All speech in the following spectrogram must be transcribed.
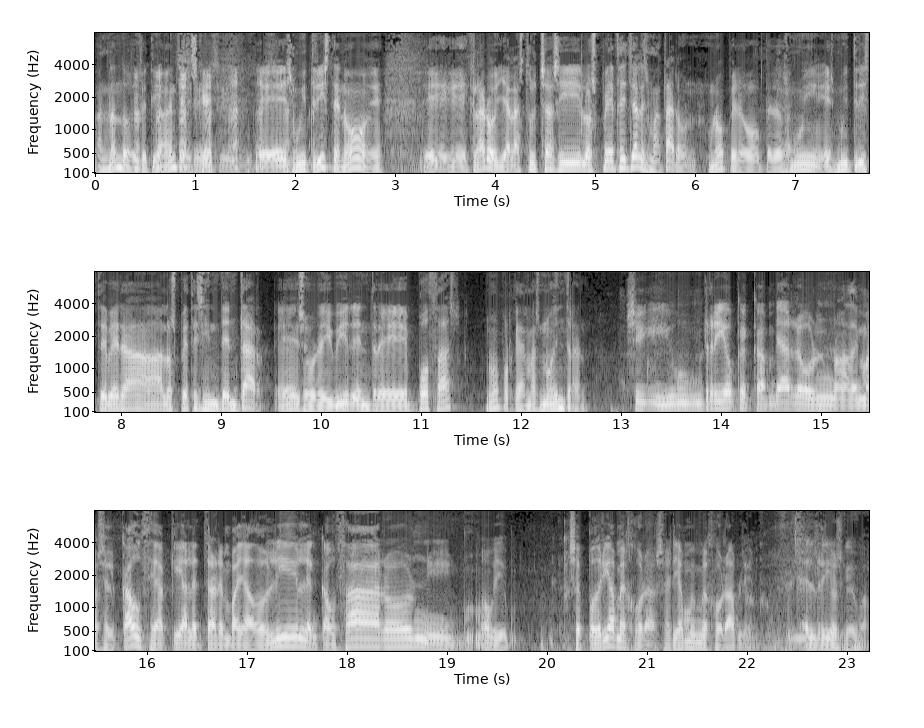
Andando, efectivamente. Es que eh, es muy triste, ¿no? Eh, eh, claro, ya las truchas y los peces ya les mataron, ¿no? Pero, pero es muy, es muy triste ver a los peces intentar eh, sobrevivir entre pozas, ¿no? Porque además no entran. Sí, y un río que cambiaron además el cauce aquí al entrar en Valladolid, le encauzaron y, obvio, se podría mejorar, sería muy mejorable el río Esgueva.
